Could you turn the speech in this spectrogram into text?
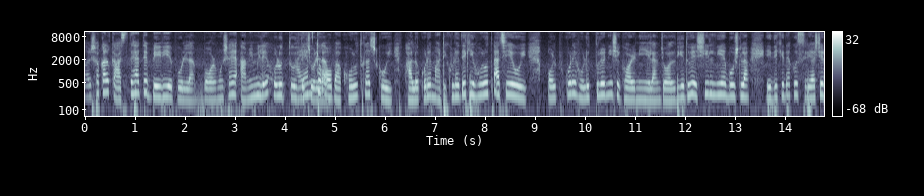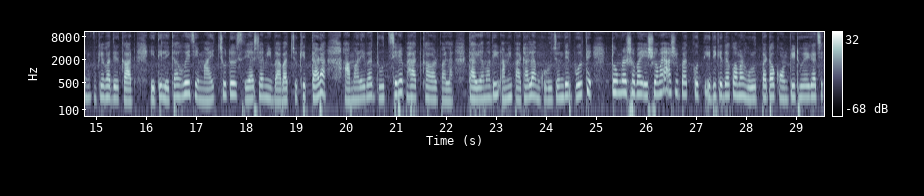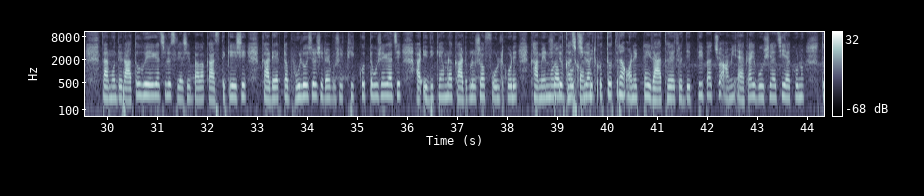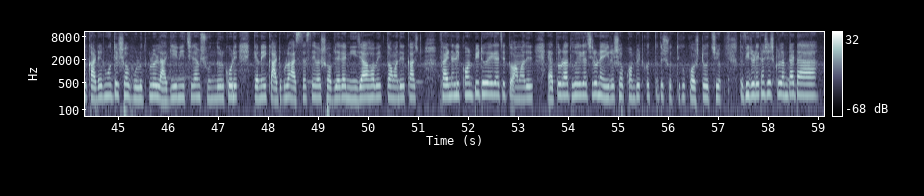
সকাল সকাল কাস্তে হাতে বেরিয়ে পড়লাম। বরমশাই আমি মিলে হলুদ তুলতে চললাম। অবাক হলুদ গাছ কই? ভালো করে মাটি খুঁড়ে দেখি হলুদ আছে ওই। অল্প করে হলুদ তুলে নিয়ে সে ঘরে নিয়ে এলাম। জল দিয়ে ধুয়ে শিল নিয়ে বসলাম। এদিকে দেখো শ্রেয়াসের মুখে ভাতের কাঠ। এতে লেখা হয়েছে মায়ের ছোট শ্রেয়াস আমি বাবার চোখের তারা। আমার এবার দুধ ছেড়ে ভাত খাওয়ার পালা। তাই আমাদের আমি পাঠালাম গুরুজনদের বলতে তোমরা সবাই এসো আমায় আশীর্বাদ করতে। এদিকে দেখো আমার হলুদ পাটাও কমপ্লিট হয়ে গেছে। তার মধ্যে রাতও হয়ে গেছিল। শ্রেয়াসের বাবা কাজ থেকে এসে কার্ডে একটা ভুল হয়েছিল সেটা বসে ঠিক করতে বসে গেছে। আর এদিকে আমরা কার্ডগুলো সব ফোল্ড করে খামের মধ্যে কাজ কমপ্লিট করতে করতে না অনেকটাই রাত হয়ে গেছিল। দেখতেই পাচ্ছ আমি একাই বসে আছি এখনও তো কার্ডের মধ্যে সব হলুদগুলো লাগিয়ে নিয়েছিলাম সুন্দর করে। কেন এই কার্ডগুলো আস্তে আস্তে এবার সব জায়গায় নিয়ে যাওয়া হবে। তো আমাদের কাজ ফাইনালি কমপ্লিট হয়ে গেছে। তো আমাদের এত রাত হয়ে গেছিল না এইগুলো সব কমপ্লিট করতে তো সত্যি খুব কষ্ট হচ্ছিল। তো ভিডিওটা এখানে শেষ করলাম। টাটা!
